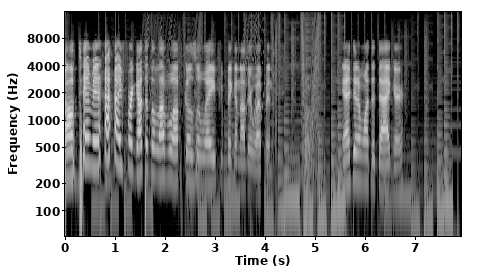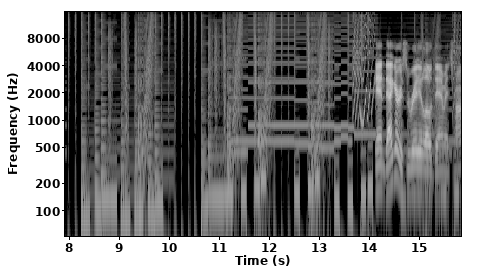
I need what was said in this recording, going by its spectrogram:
Oh, damn it! I forgot that the level up goes away if you pick another weapon. And I didn't want the dagger. Man, dagger is really low damage, huh?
